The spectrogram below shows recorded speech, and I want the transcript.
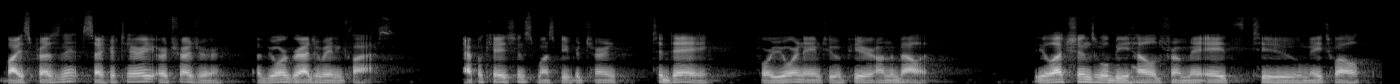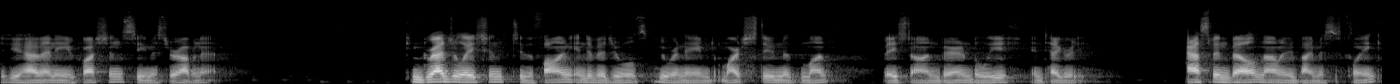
vice president, secretary, or treasurer of your graduating class. Applications must be returned today for your name to appear on the ballot. The elections will be held from May 8th to May 12th. If you have any questions, see Mr. Robinette. Congratulations to the following individuals who were named March Student of the Month based on Baron Belief Integrity. Aspen Bell, nominated by Mrs. Klink.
